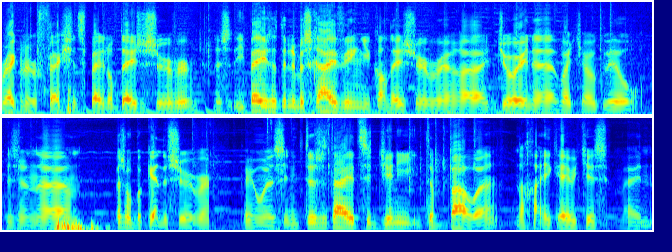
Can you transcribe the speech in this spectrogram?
regular faction spelen op deze server. Dus het IP staat in de beschrijving. Je kan deze server uh, joinen, wat je ook wil. Het is een uh, best wel bekende server. Oké jongens, in de tussentijd zit Jenny te bouwen. Dan ga ik eventjes mijn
